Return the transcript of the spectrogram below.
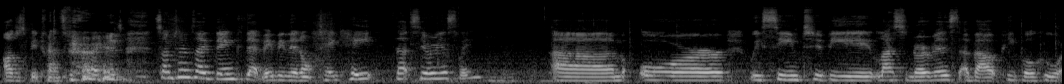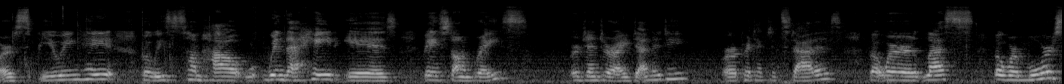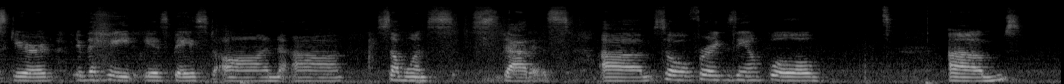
I'll just be transparent. Sometimes I think that maybe they don't take hate that seriously. Um, or we seem to be less nervous about people who are spewing hate, but we somehow, when the hate is based on race or gender identity, or protected status, but we're less, but we're more scared if the hate is based on uh, someone's status. Um, so, for example, um,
